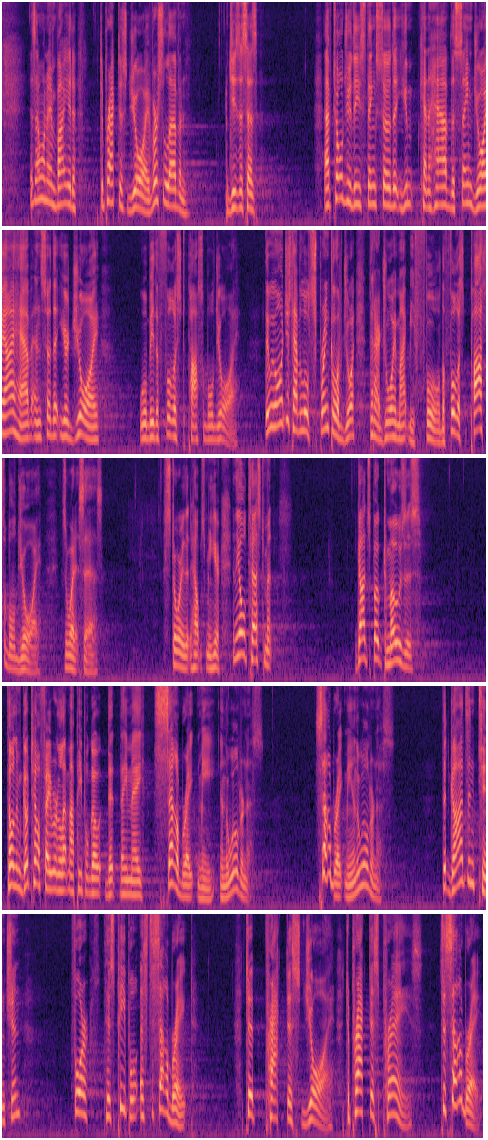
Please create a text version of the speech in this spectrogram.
is I want to invite you to, to practice joy. Verse 11, Jesus says, I've told you these things so that you can have the same joy I have, and so that your joy will be the fullest possible joy. That we won't just have a little sprinkle of joy, that our joy might be full, the fullest possible joy, is what it says. Story that helps me here. In the Old Testament, God spoke to Moses, told him, Go tell Pharaoh to let my people go that they may celebrate me in the wilderness. Celebrate me in the wilderness. That God's intention for his people is to celebrate, to practice joy, to practice praise, to celebrate,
